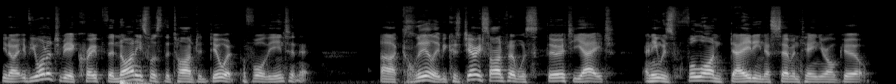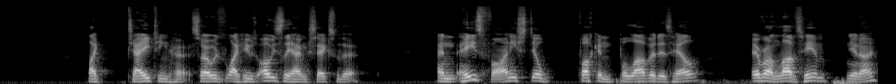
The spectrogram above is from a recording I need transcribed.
You know, if you wanted to be a creep, the '90s was the time to do it before the internet. Uh, clearly, because Jerry Seinfeld was 38 and he was full on dating a 17 year old girl, like dating her. So it was like he was obviously having sex with her, and he's fine. He's still fucking beloved as hell everyone loves him, you know.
